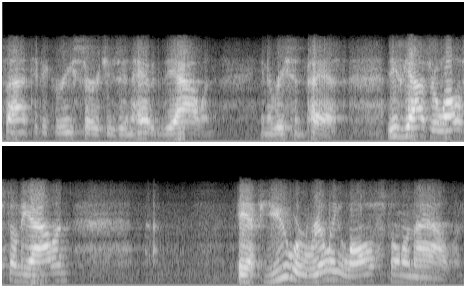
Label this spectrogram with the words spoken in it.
scientific researchers who inhabited the island in the recent past. These guys are lost on the island. If you were really lost on an island,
